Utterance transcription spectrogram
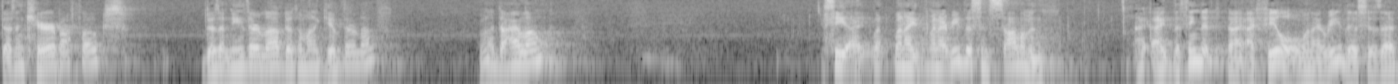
doesn't care about folks, doesn't need their love, doesn't want to give their love? You want to die alone? See, I, when, I, when I read this in Solomon, I, the thing that I feel when I read this is that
